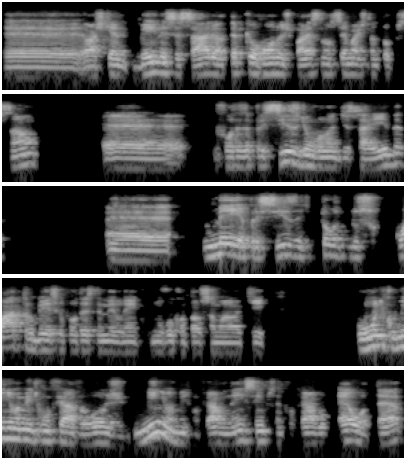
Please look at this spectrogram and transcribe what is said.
É, eu acho que é bem necessário, até porque o Ronald parece não ser mais tanta opção. É, o Fortaleza precisa de um volante de saída. É, meia precisa de todos os quatro meias que o Fortaleza tem no elenco. Não vou contar o Samuel aqui. O único minimamente confiável hoje, minimamente confiável, nem 100% confiável, é o Otero.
